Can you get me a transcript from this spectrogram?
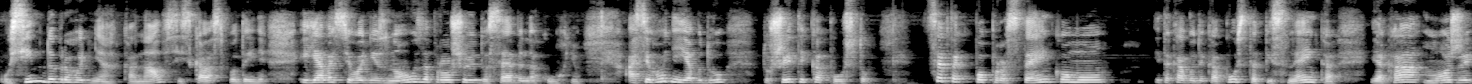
Усім доброго дня, канал Сільська Господиня. І я вас сьогодні знову запрошую до себе на кухню. А сьогодні я буду тушити капусту. Це так по-простенькому, і така буде капуста пісненька, яка може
